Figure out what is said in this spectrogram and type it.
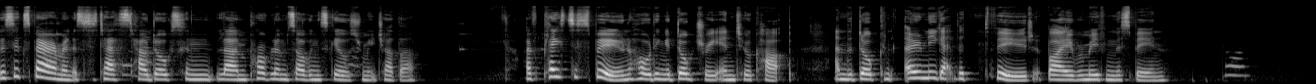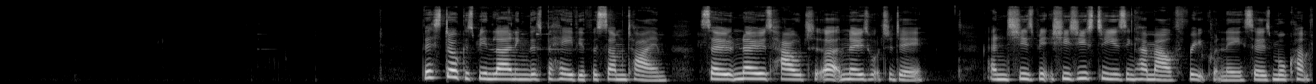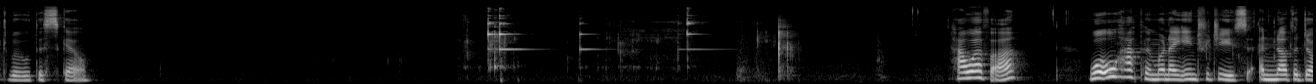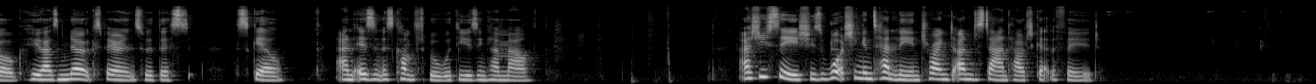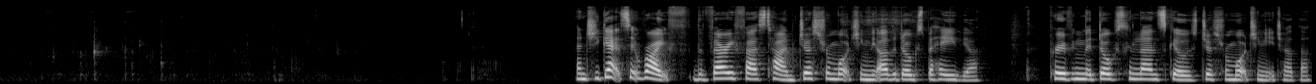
This experiment is to test how dogs can learn problem solving skills from each other. I've placed a spoon holding a dog treat into a cup, and the dog can only get the food by removing the spoon. This dog has been learning this behaviour for some time, so knows how to uh, knows what to do, and she's been she's used to using her mouth frequently, so is more comfortable with this skill. However, what will happen when I introduce another dog who has no experience with this skill and isn't as comfortable with using her mouth? As you see, she's watching intently and trying to understand how to get the food. And she gets it right the very first time just from watching the other dog's behaviour, proving that dogs can learn skills just from watching each other.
